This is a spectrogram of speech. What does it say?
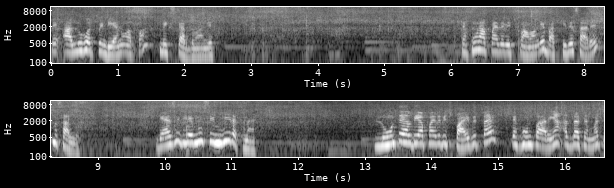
ਤੇ ਆਲੂ ਹੋਰ ਪਿੰਡੀਆਂ ਨੂੰ ਆਪਾਂ ਮਿਕਸ ਕਰ ਦਵਾਂਗੇ। ਤੇ ਹੁਣ ਆਪਾਂ ਇਹਦੇ ਵਿੱਚ ਪਾਵਾਂਗੇ ਬਾਕੀ ਦੇ ਸਾਰੇ ਮਸਾਲੇ। ਗੈਸ ਦੀ ਫਲੇਮ ਨੂੰ ਸਿਮ ਹੀ ਰੱਖਣਾ ਹੈ। ਲੂਣ ਤੇ ਹਲਦੀ ਆਪਾਂ ਇਹਦੇ ਵਿੱਚ ਪਾਈ ਦਿੱਤਾ ਹੈ, ਤੇ ਹੁਣ ਪਾ ਰਹੇ ਹਾਂ ਅੱਧਾ ਚਮਚ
